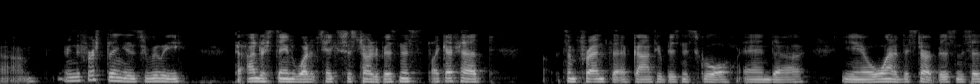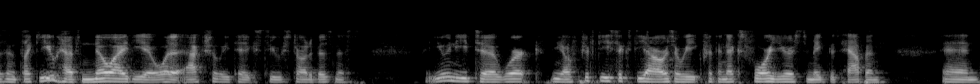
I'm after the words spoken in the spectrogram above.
Um, I mean, the first thing is really to understand what it takes to start a business. Like I've had some friends that have gone through business school and uh, you know wanted to start businesses, and it's like you have no idea what it actually takes to start a business. You need to work, you know, 50, 60 hours a week for the next four years to make this happen. And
